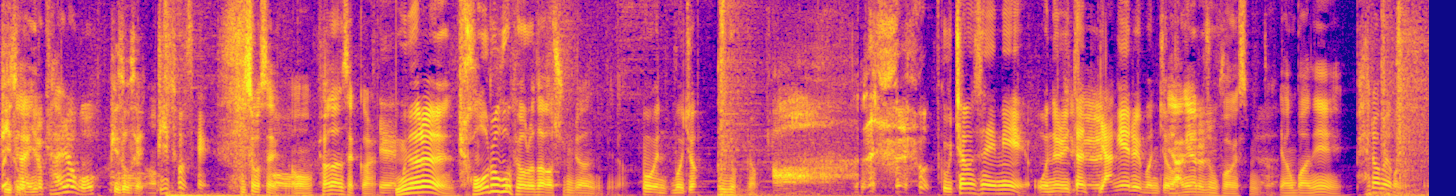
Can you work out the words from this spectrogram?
비소. 그냥 이렇게 하려고 비소색. 어, 비소색. 비소색, 어. 어, 편한 색깔 예. 오늘은 벼르고 벼르다가 준비하는 겁니다 뭐, 뭐죠? 당뇨병 그 우창훈 선생님이 오늘 일단 양해를 먼저. 양해를 좀 구하겠습니다 양반이 폐렴에 걸렸어요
